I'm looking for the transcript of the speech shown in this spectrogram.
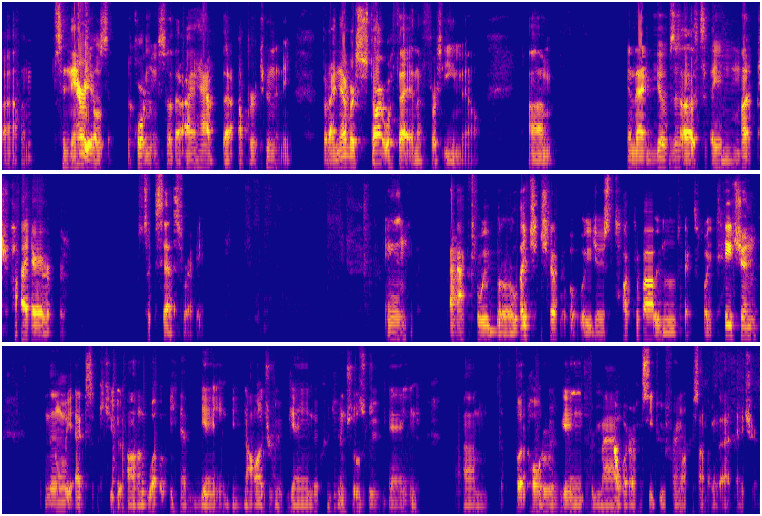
um, scenarios accordingly so that I have that opportunity. But I never start with that in the first email. Um, and that gives us a much higher success rate. And after we build a relationship, what we just talked about, we move to exploitation. and then we execute on what we have gained, the knowledge we've gained, the credentials we've gained, um, the foothold we've gained through malware, C2 framework, or something of that nature.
